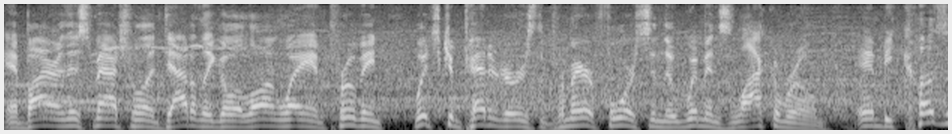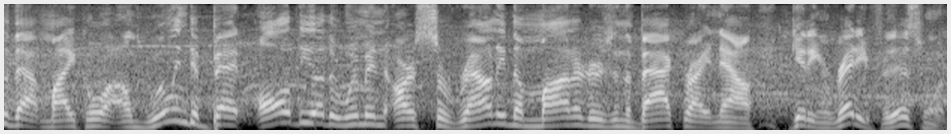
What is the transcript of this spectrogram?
And Byron, this match will undoubtedly go a long way in proving which competitor is the premier force in the women's locker room. And because of that, Michael, I'm willing to bet all the other women are surrounding the monitors in the back right now, getting ready for this one.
